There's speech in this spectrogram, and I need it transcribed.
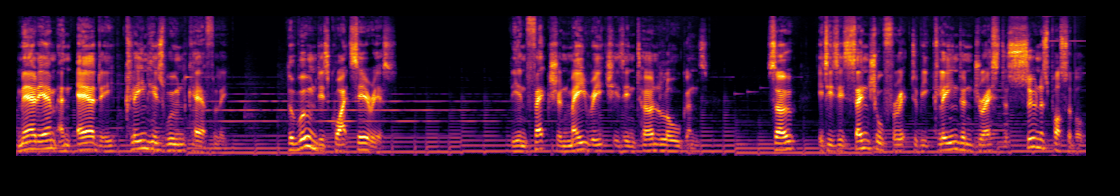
Meryem and Erdi clean his wound carefully. The wound is quite serious. The infection may reach his internal organs. So, it is essential for it to be cleaned and dressed as soon as possible.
